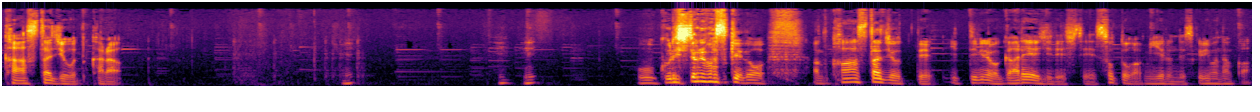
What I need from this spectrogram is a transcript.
カースタジオからお送りしておりますけどあのカースタジオって言ってみればガレージでして外が見えるんですけど今なんか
